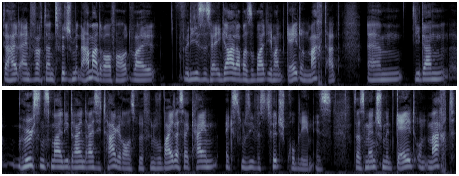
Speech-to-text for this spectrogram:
da halt einfach dann Twitch mit einem Hammer draufhaut, weil für die ist es ja egal, aber sobald jemand Geld und Macht hat, ähm, die dann höchstens mal die 33 Tage rauswürfeln, wobei das ja kein exklusives Twitch-Problem ist. Dass Menschen mit Geld und Macht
